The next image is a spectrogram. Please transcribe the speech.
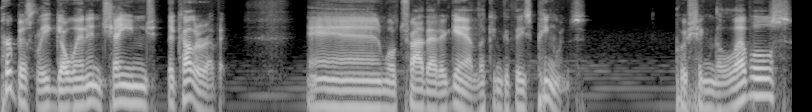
purposely go in and change the color of it. And we'll try that again, looking at these penguins. Pushing the levels.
